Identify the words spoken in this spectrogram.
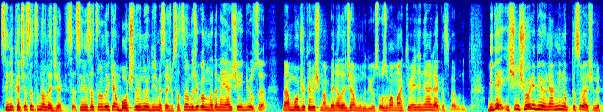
Seni kaça satın alacak? Seni satın alırken borçlarını ödeyecek mesela. Şimdi satın alacak olan adam eğer şey diyorsa ben borca karışmam ben alacağım bunu diyorsa o zaman mahkemeyle ne alakası var bunun? Bir de işin şöyle bir önemli noktası var. Şimdi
